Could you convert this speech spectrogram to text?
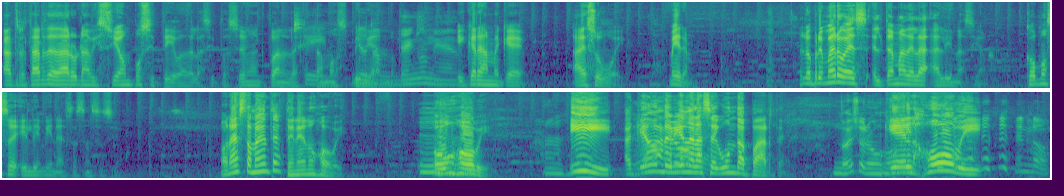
a tratar de dar una visión positiva de la situación actual en la que estamos viviendo. Tengo sí. miedo. Y créanme que a eso voy. Miren, lo primero es el tema de la alienación. ¿Cómo se elimina esa sensación? Honestamente, teniendo un hobby. O un Y aquí es donde viene la segunda parte. No, eso no es un Que el hobby no.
